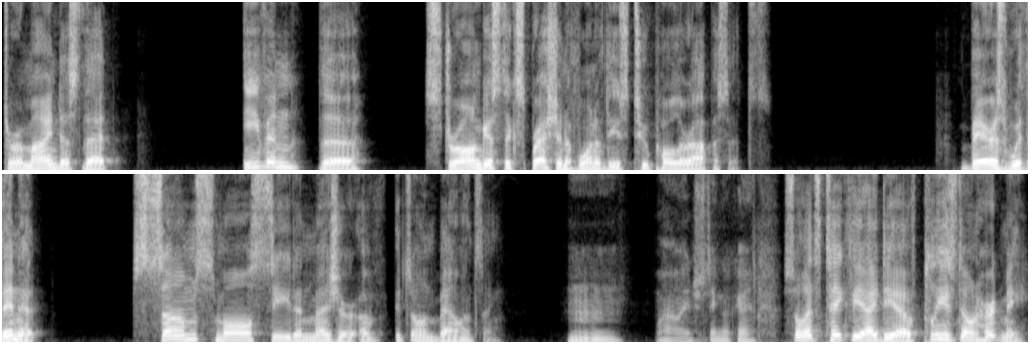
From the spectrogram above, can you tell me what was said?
To remind us that even the strongest expression of one of these two polar opposites bears within it some small seed and measure of its own balancing. Hmm. Wow. Interesting. Okay. So let's take the idea of please don't hurt me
